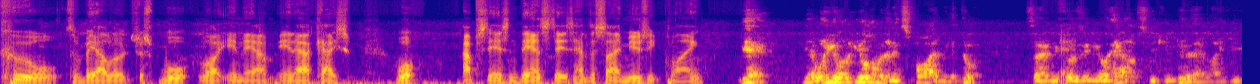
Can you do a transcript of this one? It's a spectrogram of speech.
cool to be able to just walk, like in our in our case, walk upstairs and downstairs and have the same music playing. Yeah, yeah. Well, you're you're the one that inspired me to do it. So because in your house you can do that. Like you,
